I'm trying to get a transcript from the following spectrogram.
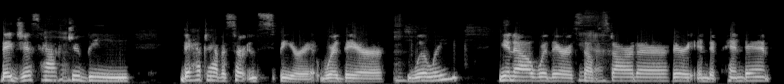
They just have mm-hmm. to be they have to have a certain spirit where they're mm-hmm. willing you know where they're a self-starter very independent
